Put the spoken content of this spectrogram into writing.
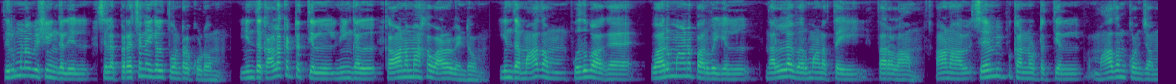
திருமண விஷயங்களில் சில பிரச்சனைகள் தோன்றக்கூடும். இந்த காலகட்டத்தில் நீங்கள் கவனமாக வாழ வேண்டும். இந்த மாதம் பொதுவாக வருமான பார்வையில் நல்ல வருமானத்தை தரலாம். ஆனால் சேமிப்பு கண்ணோட்டத்தில் மாதம் கொஞ்சம்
